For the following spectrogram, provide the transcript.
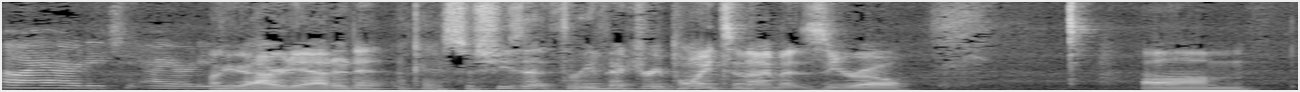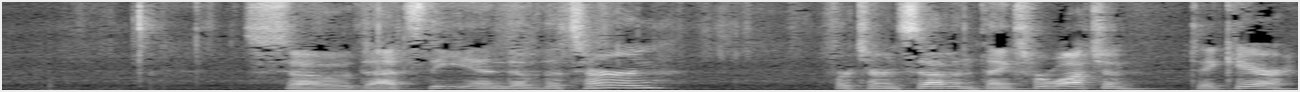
Oh, I already, t- I already. Oh, did you that. already added it? Okay, so she's at three victory points and I'm at zero. Um, so that's the end of the turn for turn seven. Thanks for watching. Take care.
